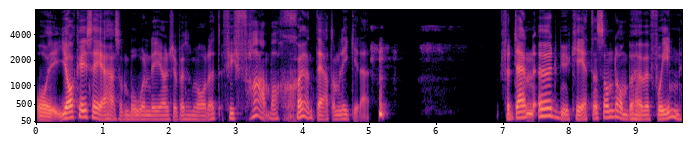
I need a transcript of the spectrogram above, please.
Och jag kan ju säga här som boende i Jönköpingsområdet, fy fan vad skönt det är att de ligger där. För den ödmjukheten som de behöver få in,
